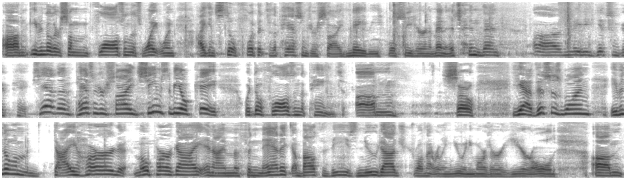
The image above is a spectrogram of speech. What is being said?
Um, even though there's some flaws on this white one, I can still flip it to the passenger side, maybe. We'll see here in a minute. And then uh, maybe get some good picks. Yeah, the passenger side seems to be okay with no flaws in the paint. Um, so, yeah, this is one, even though I'm a diehard Mopar guy and I'm a fanatic about these new Dodge, well, not really new anymore, they're a year old, um,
